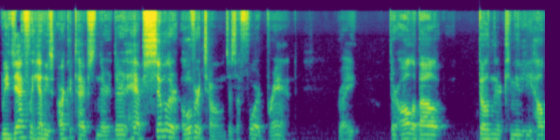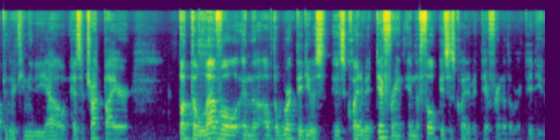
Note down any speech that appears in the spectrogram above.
we definitely have these archetypes, and they're they have similar overtones as a Ford brand, right? They're all about building their community, helping their community out as a truck buyer, but the level and the of the work they do is is quite a bit different, and the focus is quite a bit different of the work they do.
